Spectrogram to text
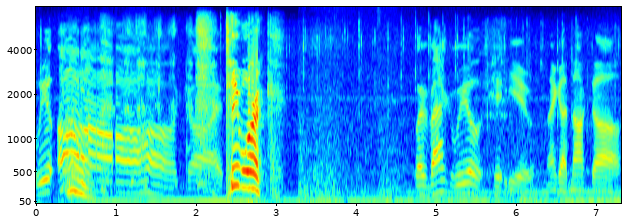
wheel. Hmm. Oh, God. Teamwork! My back wheel hit you, and I got knocked off.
